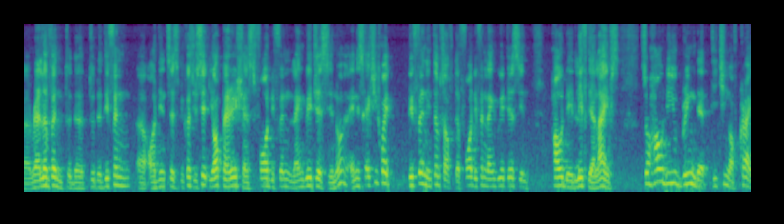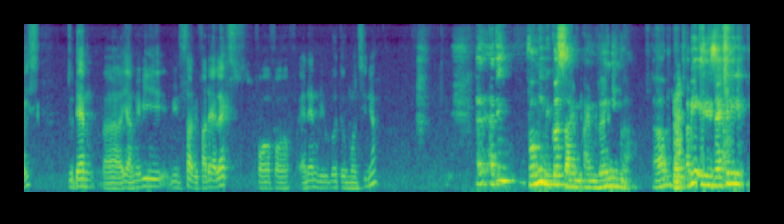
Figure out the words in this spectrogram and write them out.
uh, relevant to the to the different uh, audiences? Because you said your parish has four different languages, you know, and it's actually quite different in terms of the four different languages in how they live their lives. So how do you bring that teaching of Christ to them? Uh, yeah, maybe we'll start with Father Alex for for, and then we'll go to Monsignor. I, I think for me because I'm I'm learning lah. Um, I mean it is actually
